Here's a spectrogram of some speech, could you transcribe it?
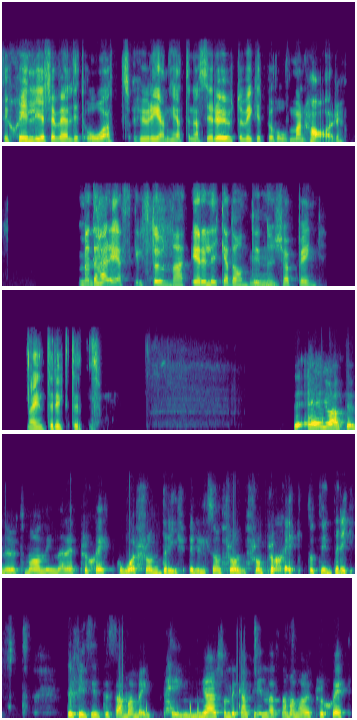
det skiljer sig väldigt åt hur enheterna ser ut och vilket behov man har. Men det här är Eskilstuna, är det likadant i Mm. Nyköping? Nej, inte riktigt. Det är ju alltid en utmaning när ett projekt går från, drift, liksom från, från projekt och till drift. Det finns inte samma mängd pengar som det kan finnas när man har ett projekt.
